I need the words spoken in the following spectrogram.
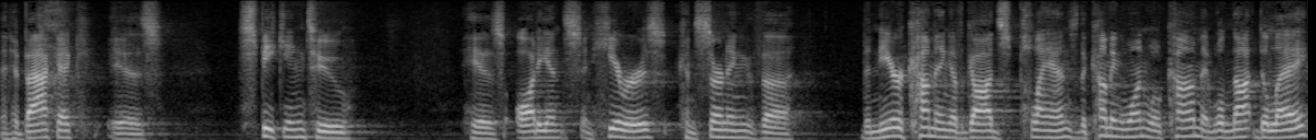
And Habakkuk is speaking to his audience and hearers concerning the, the near coming of God's plans. The coming one will come and will not delay.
